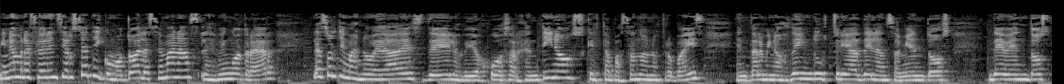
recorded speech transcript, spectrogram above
Mi nombre es Florencia Orsetti y como todas las semanas les vengo a traer las últimas novedades de los videojuegos argentinos, qué está pasando en nuestro país en términos de industria, de lanzamientos, de eventos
